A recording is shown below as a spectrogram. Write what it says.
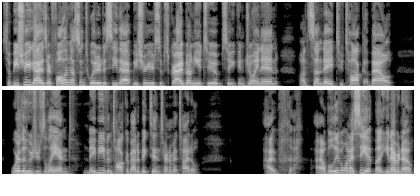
So be sure you guys are following us on Twitter to see that. Be sure you're subscribed on YouTube so you can join in on Sunday to talk about where the Hoosiers land, maybe even talk about a Big 10 tournament title. I I'll believe it when I see it, but you never know.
